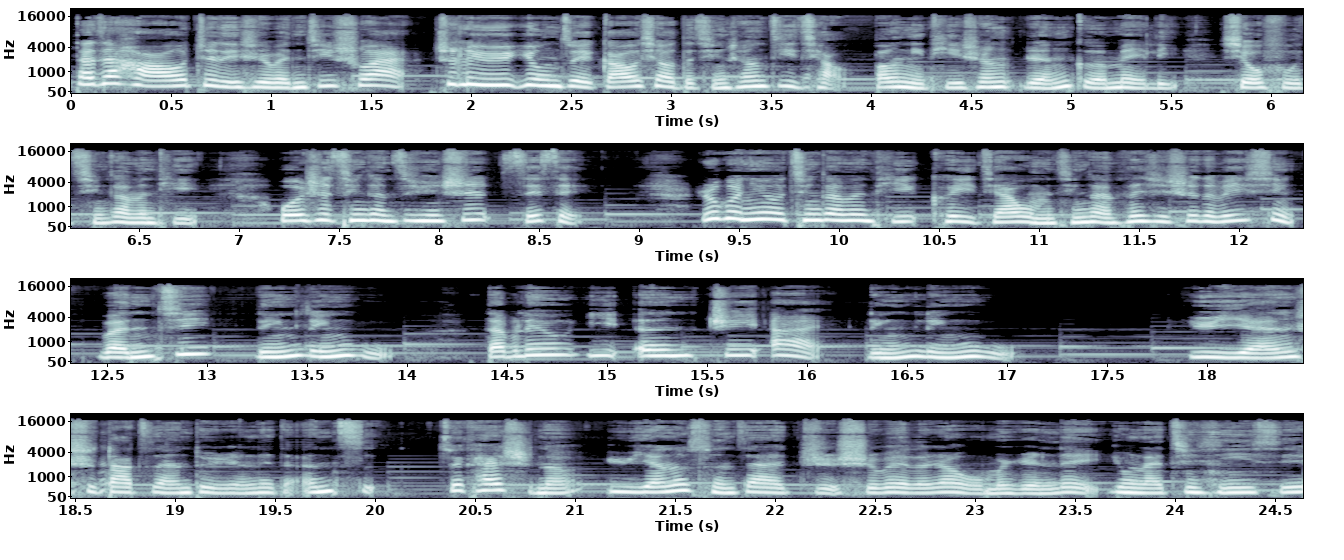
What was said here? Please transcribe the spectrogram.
大家好，这里是文姬说爱，致力于用最高效的情商技巧帮你提升人格魅力，修复情感问题。我是情感咨询师 C C。如果你有情感问题，可以加我们情感分析师的微信文姬零零五 W E N G I 零零五。语言是大自然对人类的恩赐。最开始呢，语言的存在只是为了让我们人类用来进行一些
